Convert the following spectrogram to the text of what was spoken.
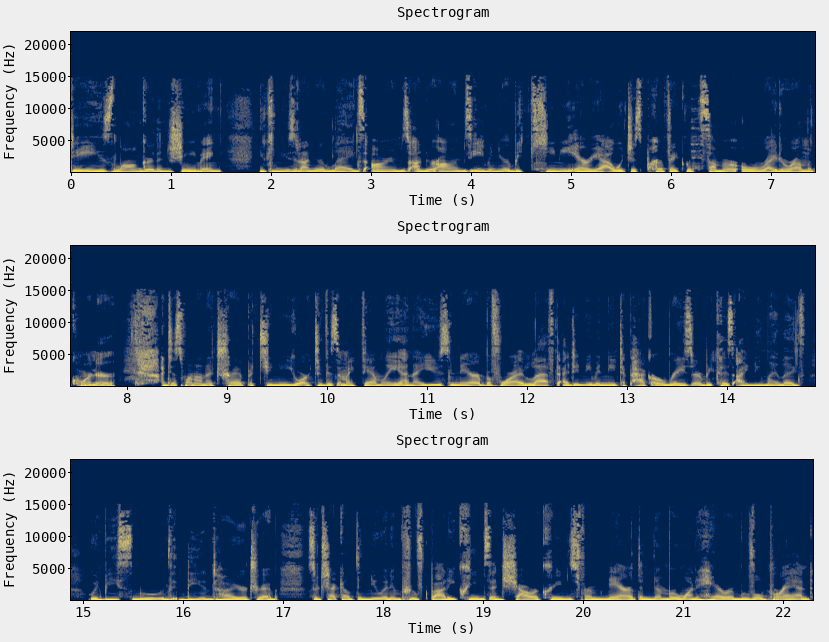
days longer than shaving. You can use it on your legs, arms, underarms, even your bikini area, which is perfect with summer right around the corner. I just went on a trip to New York to visit my family and I used Nair before I left. I didn't even need to pack a razor because I knew my legs would be smooth the entire trip. So check out the new and improved body creams and shower creams from Nair, the number one hair removal brand.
